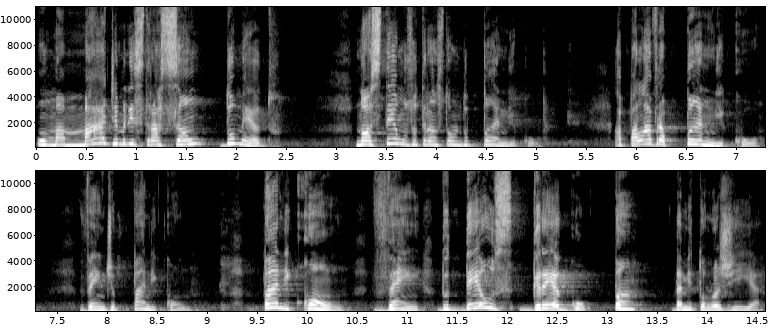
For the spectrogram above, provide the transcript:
uma má administração do medo? Nós temos o transtorno do pânico. A palavra pânico vem de panicon. Panicon vem do deus grego Pan, da mitologia.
